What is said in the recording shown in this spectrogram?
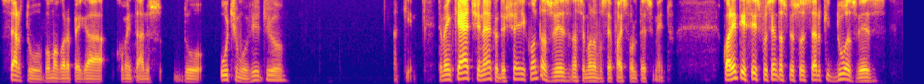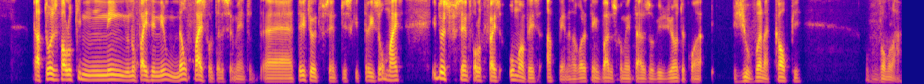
Certo, vamos agora pegar comentários do último vídeo. Aqui. Tem uma enquete, né, que eu deixei. Quantas vezes na semana você faz fortalecimento? 46% das pessoas disseram que duas vezes. 14 falou que nem, não faz nenhum, não faz fortalecimento. É, 38% disse que três ou mais. E 2% falou que faz uma vez apenas. Agora tem vários comentários do vídeo de ontem com a Giovana Calpi. Vamos lá.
